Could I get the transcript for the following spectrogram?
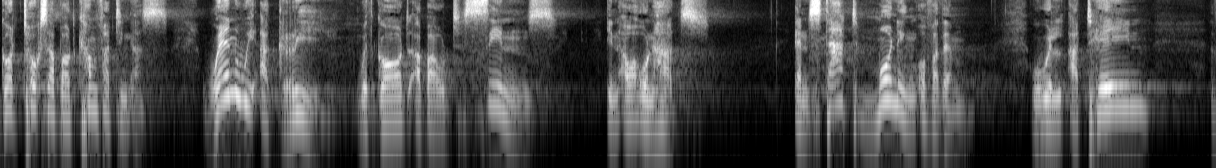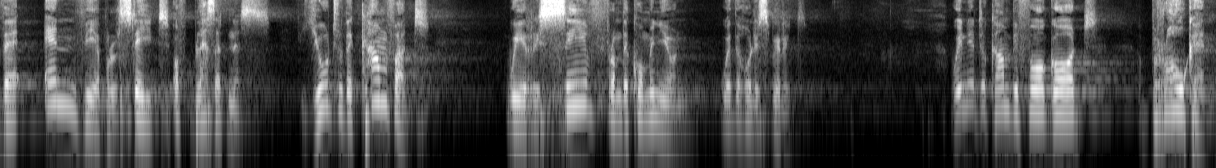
God talks about comforting us. When we agree with God about sins in our own hearts and start mourning over them, we will attain the enviable state of blessedness due to the comfort we receive from the communion with the Holy Spirit. We need to come before God broken,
